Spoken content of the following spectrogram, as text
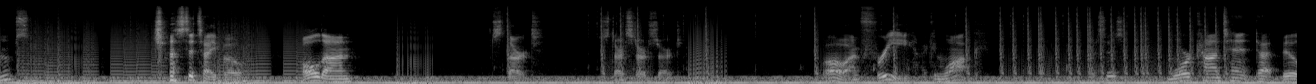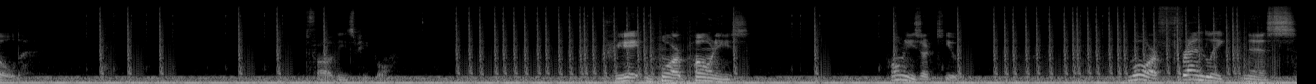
Oops. Just a typo. Hold on. Start. Start, start, start. Oh, I'm free. I can walk. This? More content.build. Follow these people. Create more ponies. Ponies are cute. More friendliness.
